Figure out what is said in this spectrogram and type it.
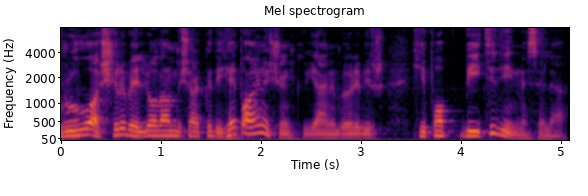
groove'u aşırı belli olan bir şarkı değil. Hep aynı çünkü. Yani böyle bir hip hop beat'i değil mesela.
